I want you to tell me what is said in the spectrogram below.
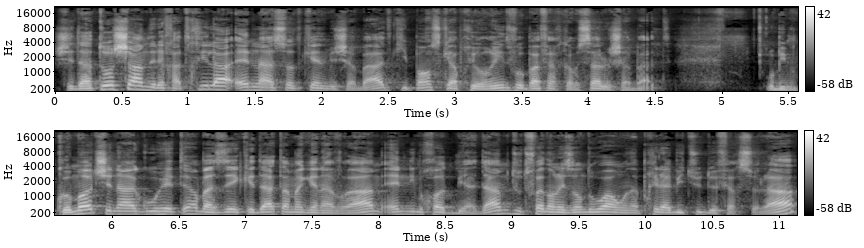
sham de en la asotken beshabbat, qui pense qu'a priori il ne faut pas faire comme ça le Shabbat. Toutefois, dans les endroits où on a pris l'habitude de faire cela,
